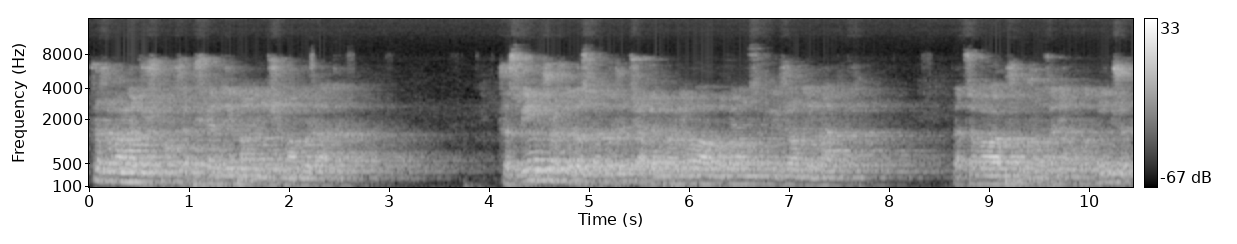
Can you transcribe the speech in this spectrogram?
przeżywamy dziś pogrzeb świętej pamięci Małgorzaty. Przez większość dorosłego życia wypełniała obowiązki żony i matki. Pracowała przy urządzeniach chłodniczych,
